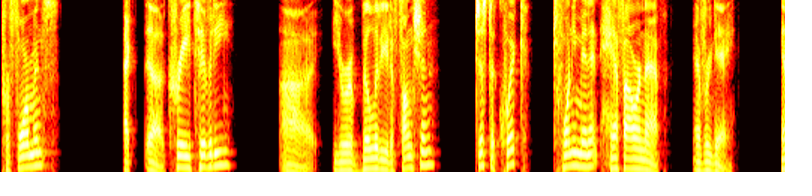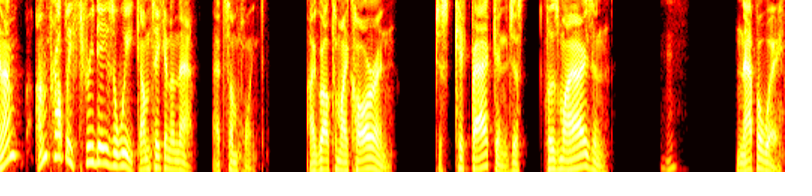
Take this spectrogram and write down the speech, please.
performance, uh, creativity, uh, your ability to function. Just a quick 20 minute, half hour nap every day. And I'm, I'm probably three days a week, I'm taking a nap at some point. I go out to my car and just kick back and just close my eyes and Mhm. nap away.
